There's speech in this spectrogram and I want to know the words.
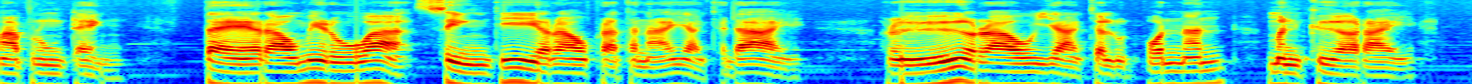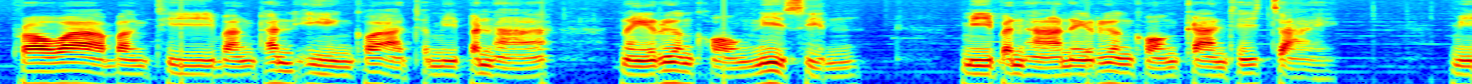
มาปรุงแต่ง แต่เราไม่รู้ว่าสิ่งที่เราปรารถนาอยากจะได้ หรือเราอยากจะหลุดพ้นนั้น มันคืออะไร พราะว่าบางทีบางท่านเองก็อาจจะมีปัญหาในเรื่องของหนี้สิน มีปัญหาในเรื่องของการใช้จ่าย มี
